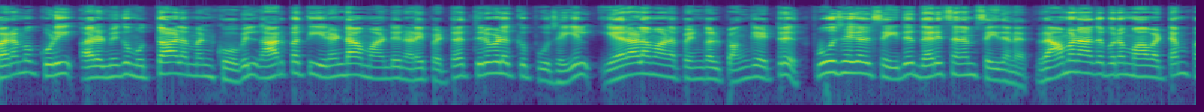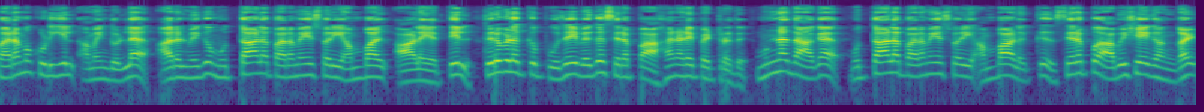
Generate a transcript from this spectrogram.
பரமக்குடி அருள்மிகு முத்தாளம்மன் கோவில் நாற்பத்தி இரண்டாம் ஆண்டு நடைபெற்ற திருவிளக்கு பூஜையில் ஏராளமான பெண்கள் பங்கேற்று பூஜைகள் செய்து தரிசனம் செய்தனர். ராமநாதபுரம் மாவட்டம் பரமக்குடியில் அமைந்துள்ள அருள்மிகு முத்தாள பரமேஸ்வரி அம்பாள் ஆலயத்தில் திருவிளக்கு பூஜை வெகு சிறப்பாக நடைபெற்றது. முன்னதாக முத்தாள பரமேஸ்வரி அம்பாளுக்கு சிறப்பு அபிஷேகங்கள்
